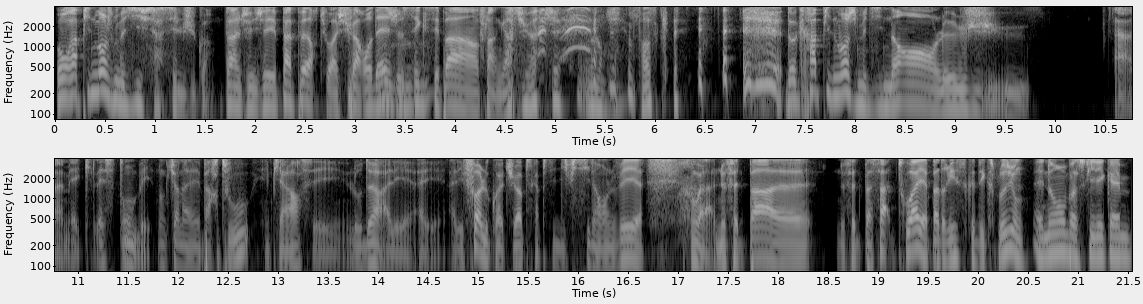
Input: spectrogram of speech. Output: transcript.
Bon, rapidement, je me dis, ça, c'est le jus, quoi. Enfin, j'ai- pas peur, tu vois. Je suis à Rodez, je sais que c'est pas un flingue, hein, tu vois. Je, Non. je pense que. Donc, rapidement, je me dis, non, le jus. Ah, là, mec, laisse tomber. Donc, il y en avait partout. Et puis, alors, c'est l'odeur, elle est, elle, est, elle est folle, quoi, tu vois, parce que c'est difficile à enlever. Donc, voilà, ne faites pas, euh, ne faites pas ça. Toi, il n'y a pas de risque d'explosion. Et non, parce qu'il est quand même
